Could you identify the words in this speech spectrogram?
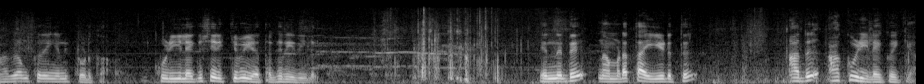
അത് നമുക്കിത് ഇങ്ങനെ ഇട്ട് കൊടുക്കാം. കുഴിയിലേക്ക് ശരിക്കും വീഴത്തക്ക രീതിയിൽ. എന്നിട്ട് നമ്മുടെ തൈ എടുത്ത് അത് ആ കുഴിയിലേക്ക് വയ്ക്കുക.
